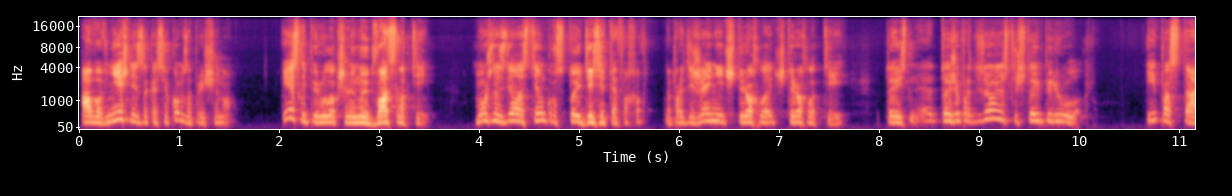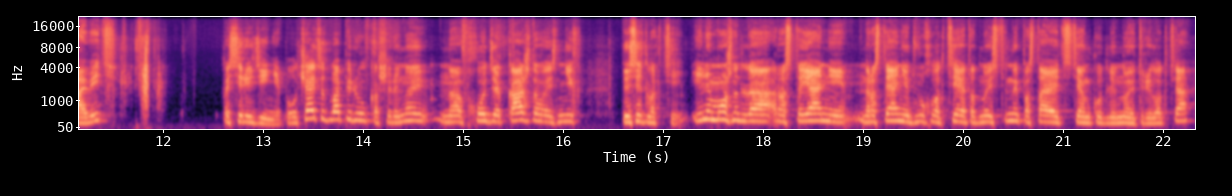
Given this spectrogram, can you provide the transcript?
А во внешней за косяком запрещено. Если переулок шириной 20 локтей, можно сделать стенку в 110 тефахов на протяжении 4, 4 локтей. То есть э, той же протяженности, что и переулок. И поставить посередине. Получается два переулка шириной на входе каждого из них 10 локтей. Или можно для расстояния, на расстоянии двух локтей от одной стены поставить стенку длиной 3 локтя,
